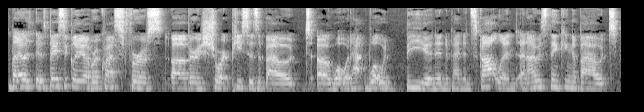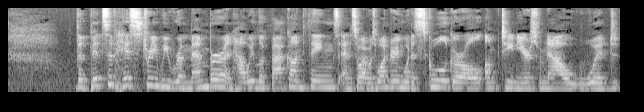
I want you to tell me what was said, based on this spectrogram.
but it was, it was basically a request for uh, very short pieces about uh, what would ha- what would be an independent Scotland, and I was thinking about the bits of history we remember and how we look back on things, and so I was wondering what a schoolgirl umpteen years from now would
